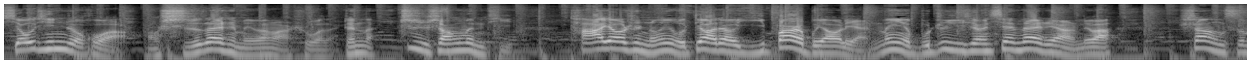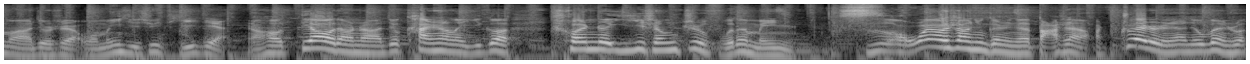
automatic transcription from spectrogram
肖钦这货啊，我实在是没办法说的，真的智商问题。他要是能有调调一半不要脸，那也不至于像现在这样，对吧？上次嘛，就是我们一起去体检，然后调调呢就看上了一个穿着医生制服的美女，死活要上去跟人家搭讪啊，拽着人家就问说：“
